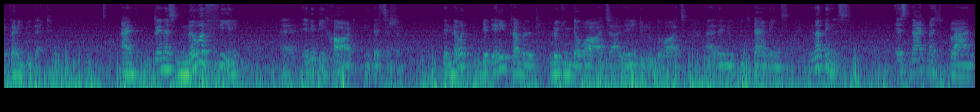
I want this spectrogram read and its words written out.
according to that. And trainers never feel uh, anything hard in that session. They never get any trouble looking the watch uh, they need to look the watch uh, they look the timings nothing else. It's that much planned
